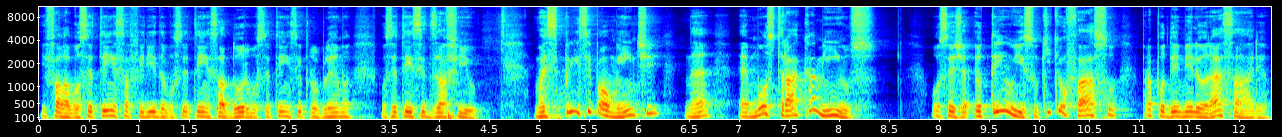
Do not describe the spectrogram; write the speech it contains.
e falar você tem essa ferida, você tem essa dor, você tem esse problema, você tem esse desafio. Mas principalmente né, é mostrar caminhos. Ou seja, eu tenho isso, o que, que eu faço para poder melhorar essa área?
